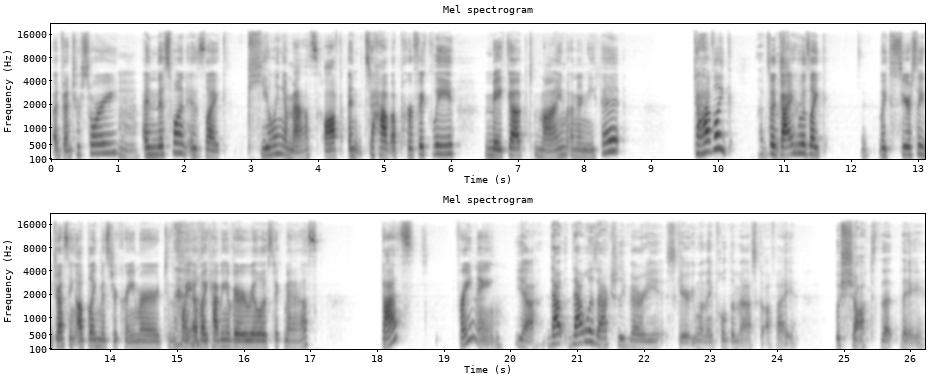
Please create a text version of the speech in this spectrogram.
adventure story. Mm. And this one is like peeling a mask off and to have a perfectly make-upped mime underneath it. To have like That's the guy who was like like seriously dressing up like Mr. Kramer to the point of like having a very realistic mask. That's frightening. Yeah, that that was actually very scary when they pulled the mask off. I was shocked that they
